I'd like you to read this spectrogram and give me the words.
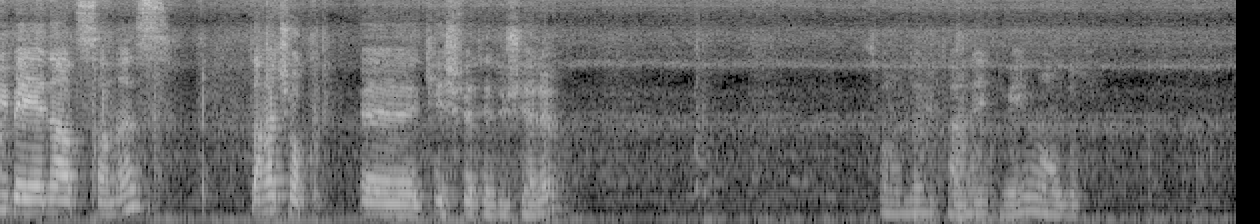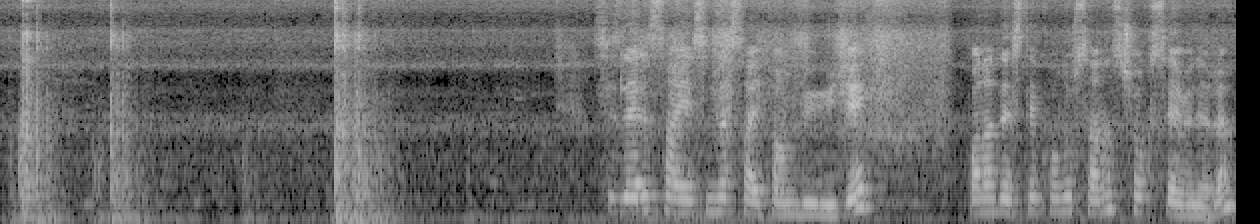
Bir beğeni atsanız. Daha çok e, keşfete düşerim. Sonunda bir tane ekmeğim oldu. Sizlerin sayesinde sayfam büyüyecek. Bana destek olursanız çok sevinirim.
